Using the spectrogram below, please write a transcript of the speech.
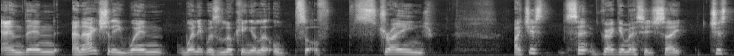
And then, and actually, when when it was looking a little sort of strange, I just sent Greg a message say, just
